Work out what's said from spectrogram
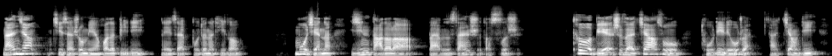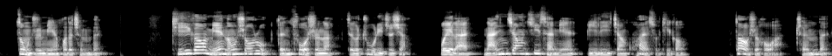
南疆机采收棉花的比例也在不断的提高，目前呢已经达到了百分之三十到四十，特别是在加速土地流转啊、降低种植棉花的成本、提高棉农收入等措施呢这个助力之下，未来南疆机采棉比例将快速提高，到时候啊成本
